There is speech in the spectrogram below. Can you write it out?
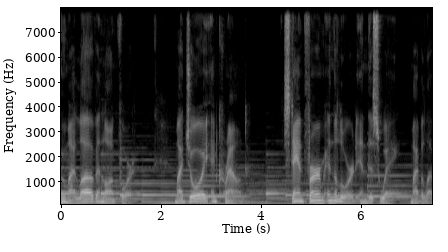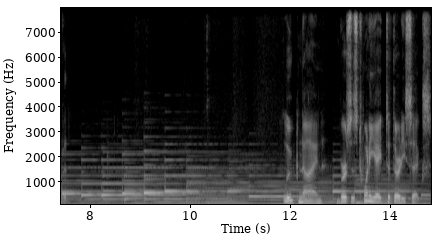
whom I love and long for, my joy and crown, stand firm in the Lord in this way, my beloved. Luke 9, verses 28 to 36.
